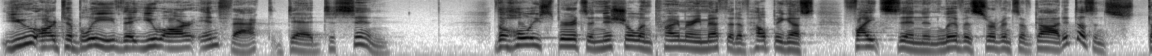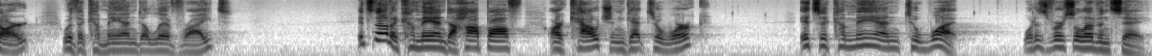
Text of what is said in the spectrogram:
You are to believe that you are, in fact, dead to sin. The Holy Spirit's initial and primary method of helping us fight sin and live as servants of God, it doesn't start with a command to live right. It's not a command to hop off our couch and get to work. It's a command to what? What does verse 11 say?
